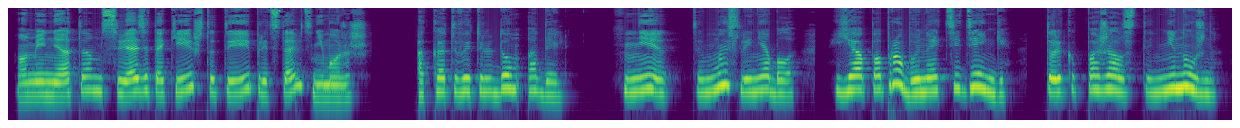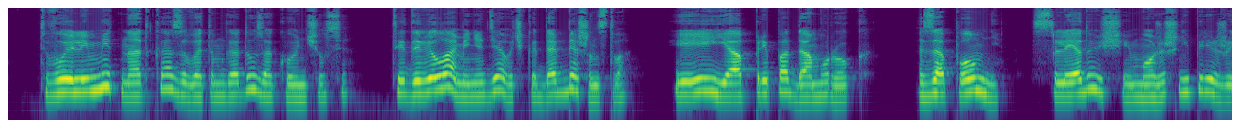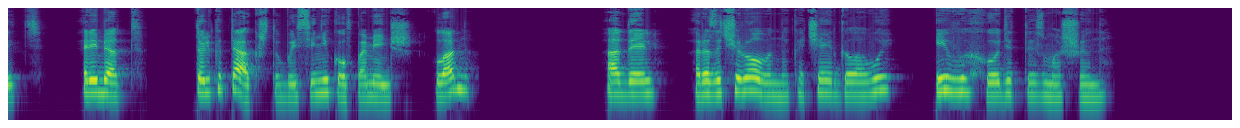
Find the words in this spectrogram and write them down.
У меня там связи такие, что ты представить не можешь. Окатывает льдом Адель. Нет, мысли не было. Я попробую найти деньги. Только, пожалуйста, не нужно. Твой лимит на отказы в этом году закончился. Ты довела меня, девочка, до бешенства и я преподам урок. Запомни, следующий можешь не пережить. Ребят, только так, чтобы синяков поменьше, ладно? Адель разочарованно качает головой и выходит из машины.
